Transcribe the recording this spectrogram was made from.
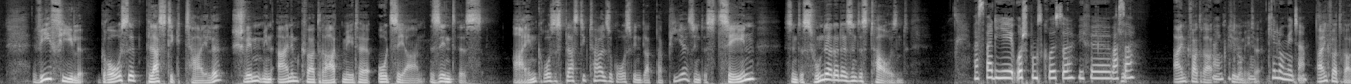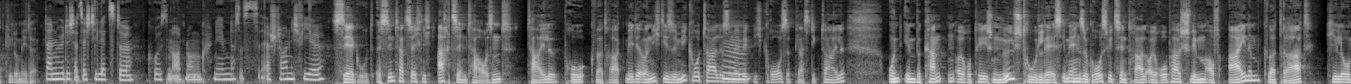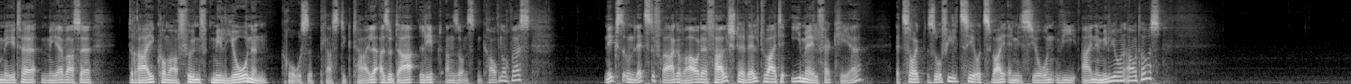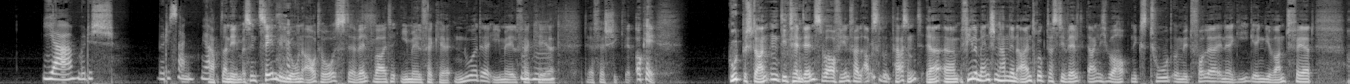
Wie viele große Plastikteile schwimmen in einem Quadratmeter Ozean? Sind es ein großes Plastikteil, so groß wie ein Blatt Papier? Sind es zehn? Sind es hundert oder sind es tausend? Was war die Ursprungsgröße? Wie viel Wasser? So ein Quadratkilometer. Kilometer. Ein Quadratkilometer. Dann würde ich tatsächlich die letzte Größenordnung nehmen. Das ist erstaunlich viel. Sehr gut. Es sind tatsächlich 18.000 Teile pro Quadratmeter und nicht diese Mikroteile, mhm. sondern wirklich große Plastikteile. Und im bekannten europäischen Müllstrudel, der ist immerhin so groß wie Zentraleuropa, schwimmen auf einem Quadratkilometer Meerwasser 3,5 Millionen große Plastikteile. Also da lebt ansonsten kaum noch was. Nächste und letzte Frage war oder falsch, der weltweite E-Mail-Verkehr erzeugt so viel CO2-Emissionen wie eine Million Autos? Ja, würde ich, würde ich sagen. Ja. Ab daneben. Es sind 10 Millionen Autos, der weltweite E-Mail-Verkehr, nur der E-Mail-Verkehr, mhm. der verschickt wird. Okay. Gut bestanden. Die Tendenz war auf jeden Fall absolut passend. Ja, ähm, viele Menschen haben den Eindruck, dass die Welt eigentlich überhaupt nichts tut und mit voller Energie gegen die Wand fährt.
